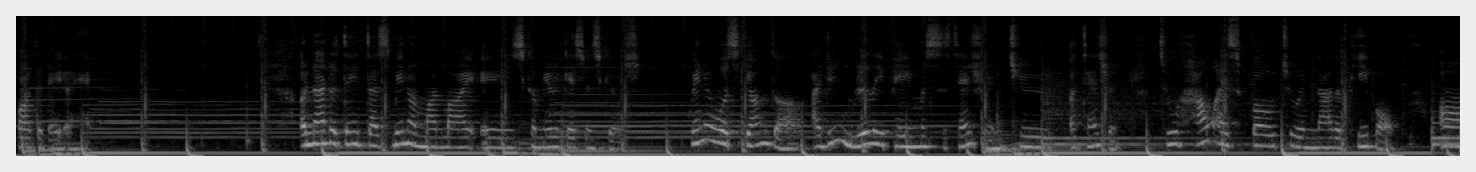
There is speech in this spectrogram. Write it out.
for the day ahead. Another thing that's been on my mind is communication skills. When I was younger, I didn't really pay much attention to attention to how I spoke to another people or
